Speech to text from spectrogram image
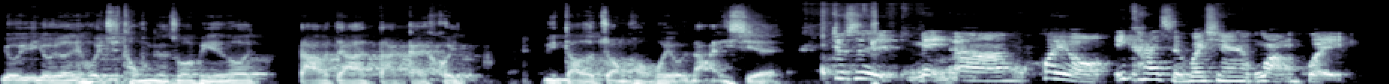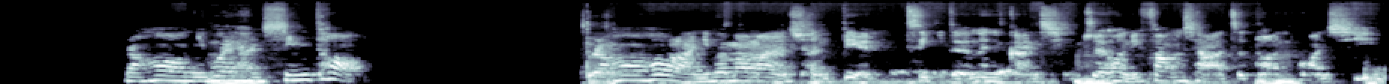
有有人会去同等说，比如说大家大概会遇到的状况会有哪一些？就是每啊、会有一开始会先挽回，然后你会很心痛，对然后后来你会慢慢的沉淀自己的那个感情，最后你放下这段关系。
